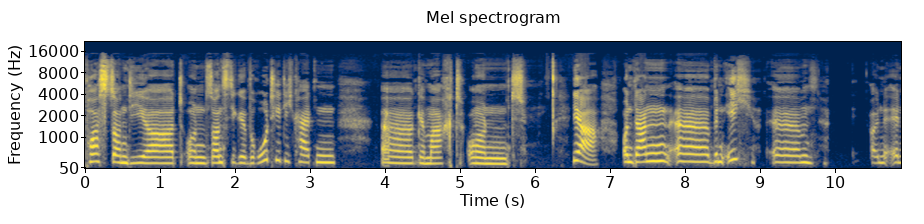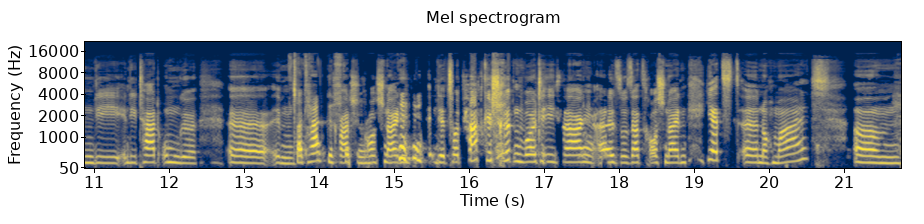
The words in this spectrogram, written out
Post sondiert und sonstige Bürotätigkeiten äh, gemacht und ja, und dann äh, bin ich ähm, in, in die in die Tat umge äh, im zur Tat Quatsch rausschneiden in zur Tat geschritten wollte ich sagen also Satz rausschneiden jetzt äh, nochmal ähm,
